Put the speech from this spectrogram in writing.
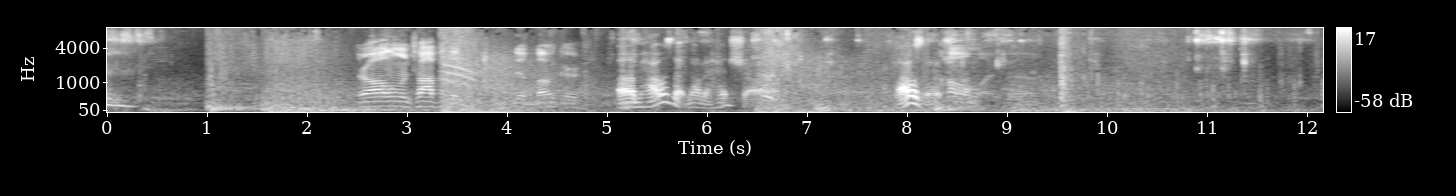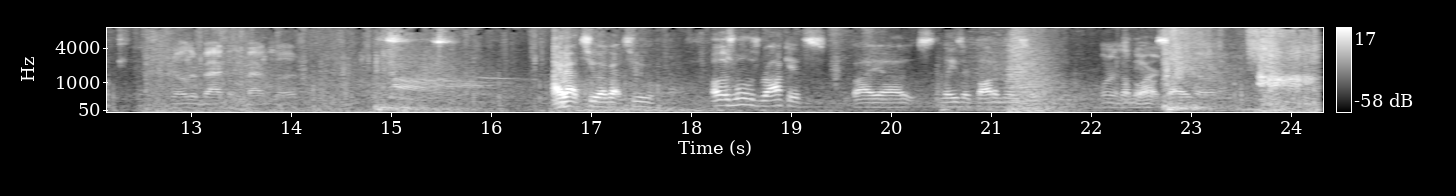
They're all on top of the the bunker. Um, how is that not a headshot? That was a headshot. Oh my god. No, they're back on the backside. I got two, I got two. Oh, there's one with rockets by uh, laser, bottom laser. One On the outside. Uh,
